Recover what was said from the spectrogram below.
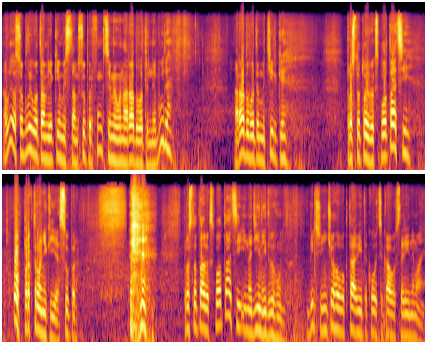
Але особливо там якимись там суперфункціями вона радувати не буде. А радуватиме тільки простотою в експлуатації. О, парктронік є, супер. Простота в експлуатації і надійний двигун. Більше нічого в Октавії такого цікавого в старій немає.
